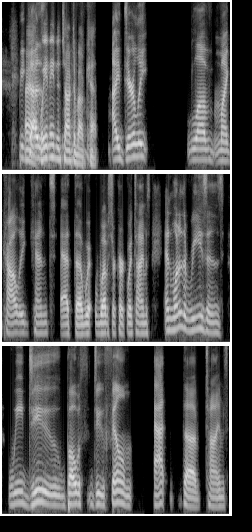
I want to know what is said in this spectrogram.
because we need to talk about Kent. I dearly love my colleague Kent at the Webster Kirkwood Times, and one of the reasons we do both do film at the Times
